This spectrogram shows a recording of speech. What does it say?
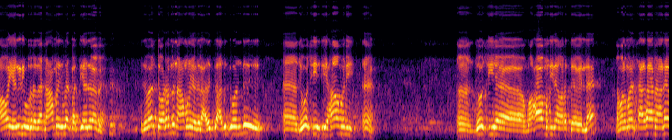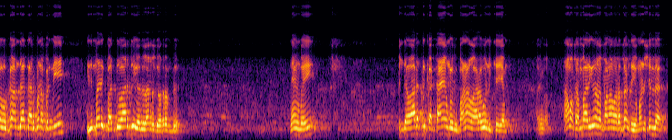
அவன் எழுதி விடுறதா? நாமளும் இது மாதிரி பற்றி எழுதலாமே. இது மாதிரி தொடர்ந்து நாமளும் எழுதலாம். அதுக்கு அதுக்கு வந்து அஹ், ஜோசிய சிஹாமணி ஜோசிய மகாமணிலாம் வர தேவையில்லை. நம்மள மாதிரி சாதாரண ஆளே உட்காந்தா கற்பனை பண்ணி இது மாதிரி பத்து வாரத்துக்கு எழுதலாமே தொடர்ந்து ஏங்க பை இந்த வாரத்துக்கு கட்டாயம் உங்களுக்கு பணம் வரவும் நிச்சயம். ஆமாம் சம்பாதிக்கணும் பணம் வரத்தான் செய்யும். மனுஷனில்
